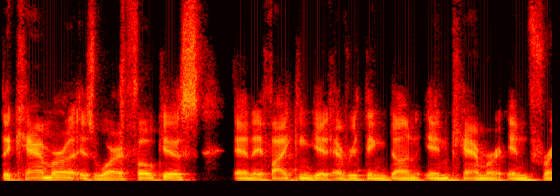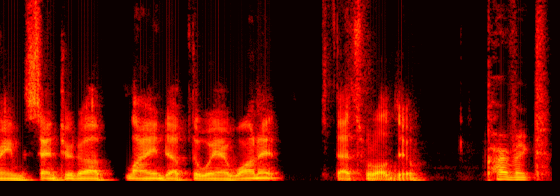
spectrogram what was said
The camera is where I focus. And if I can get everything done in camera, in frame, centered up, lined up the way I want it, that's what I'll do. Perfect.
